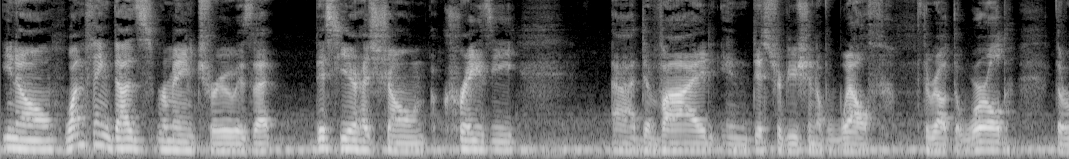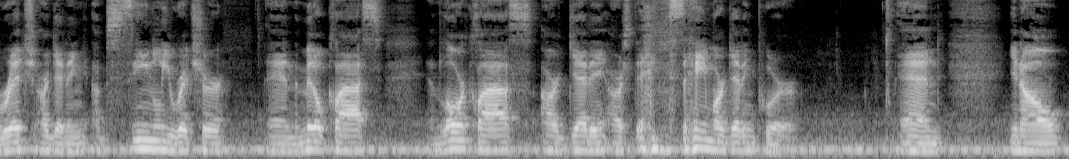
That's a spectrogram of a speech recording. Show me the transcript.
you know, one thing does remain true is that this year has shown a crazy uh, divide in distribution of wealth throughout the world. The rich are getting obscenely richer, and the middle class and lower class are getting are staying the same or getting poorer. And you know,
